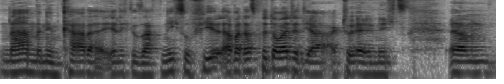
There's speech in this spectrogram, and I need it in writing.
Namen in dem Kader ehrlich gesagt nicht so viel, aber das bedeutet ja aktuell nichts. Ähm,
